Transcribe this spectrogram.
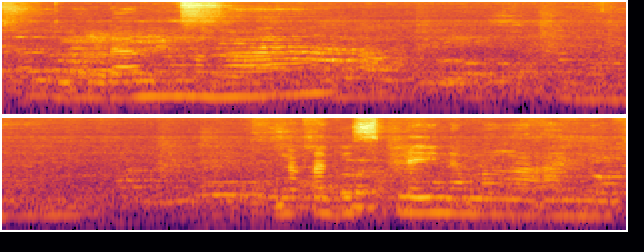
So, ang daming mga um, naka-display na mga ano.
